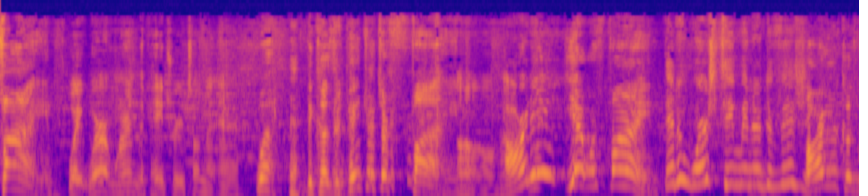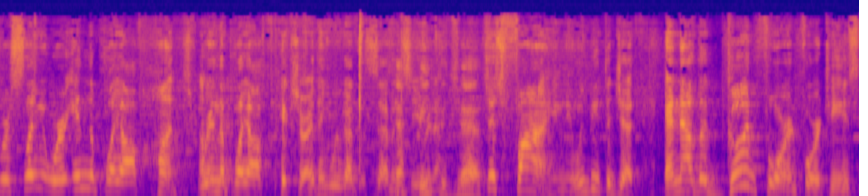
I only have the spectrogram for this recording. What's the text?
fine. Wait, where, where aren't the Patriots on the air? Well, because the Patriots are fine. Oh, are they? Yeah, we're fine. They're the worst team in their division. Are you? Because we're slated. We're in the playoff hunt. We're okay. in the playoff picture. I think we've got the seventh Just seed beat right the Jets. Just fine, and we beat the Jets. And now the good four and four teams.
